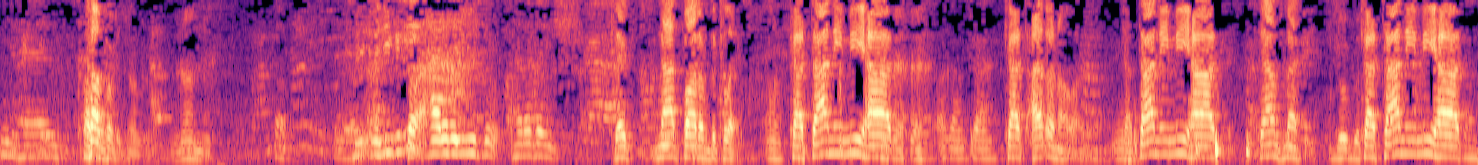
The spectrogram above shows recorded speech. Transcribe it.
Tum has Covered. We don't know. But he can so how do they use the? How do they? That's not part of the class. Katani mihat. Okay, I'm sorry. Kat, I don't know. Katani mihat. Sounds messy. Katani mihat.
